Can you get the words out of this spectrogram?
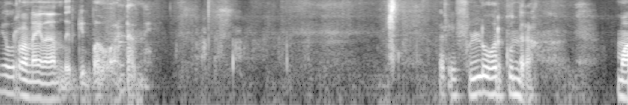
ఎవరు నాయన అందరికి బాగుంటుంది అరే ఫుల్ వర్క్ ఉందిరా. మా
